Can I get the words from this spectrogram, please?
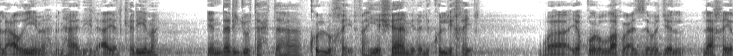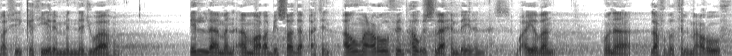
العظيمة من هذه الآية الكريمة يندرج تحتها كل خير فهي شاملة لكل خير. ويقول الله عز وجل لا خير في كثير من نجواهم إلا من أمر بصدقة أو معروف أو إصلاح بين الناس. وأيضا هنا لفظة المعروف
